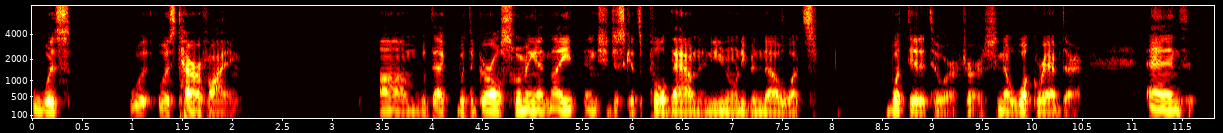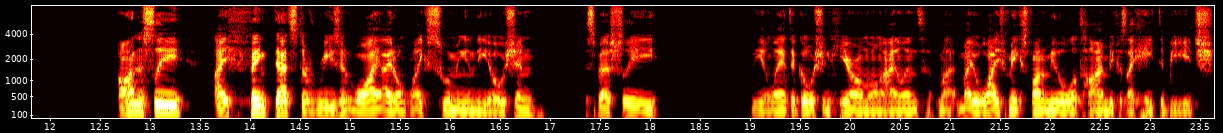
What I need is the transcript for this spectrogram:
was was terrifying. Um, with that with the girl swimming at night, and she just gets pulled down, and you don't even know what's what did it to her first. You know what grabbed her, and honestly, I think that's the reason why I don't like swimming in the ocean, especially the Atlantic Ocean here on Long Island. My my wife makes fun of me all the time because I hate the beach.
